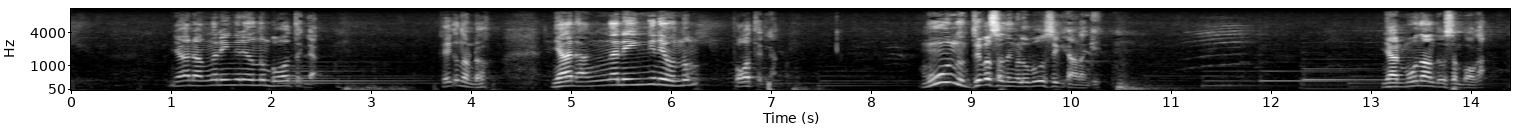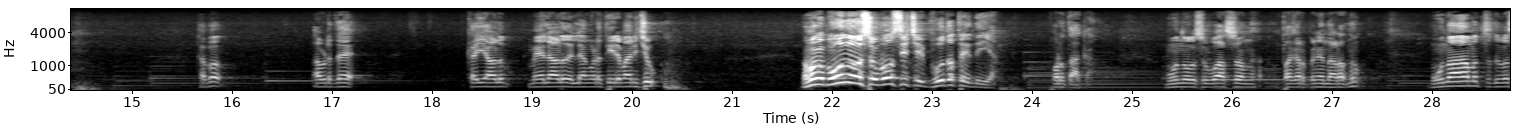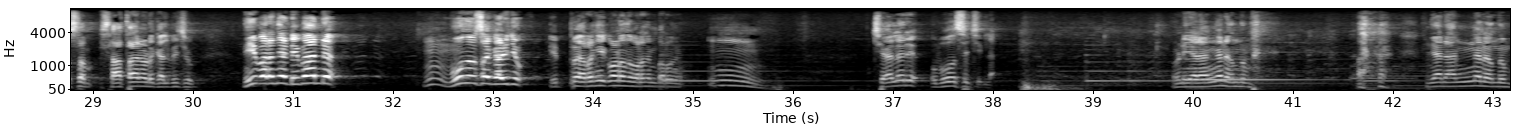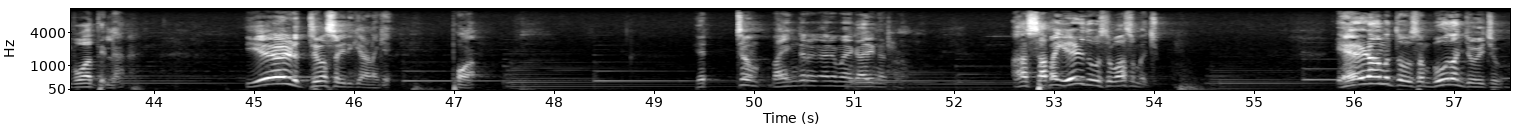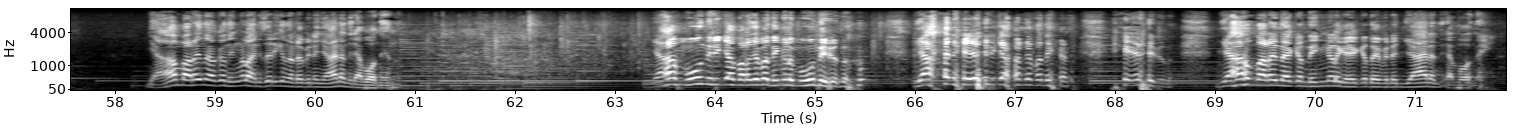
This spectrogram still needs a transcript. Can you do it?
ഞാൻ അങ്ങനെ ഇങ്ങനെയൊന്നും പോകത്തില്ല. കേൾക്കുന്നുണ്ടോ? ഞാൻ അങ്ങനെ ഇങ്ങനെയൊന്നും പോകത്തില്ല. മൂന്ന് ദിവസം നിങ്ങൾ ഉപവസിക്കുകയാണെങ്കിൽ ഞാൻ മൂന്നാം ദിവസം പോകാം. അപ്പം അവിടുത്തെ കയ്യാളും മേലാളും എല്ലാം കൂടെ തീരുമാനിച്ചു. നമുക്ക് മൂന്ന് ദിവസം ഉപവസിച്ച് ഭൂതത്തെ എന്ത് ചെയ്യാം? പുറത്താക്കാം. മൂന്ന് ദിവസം ഉപവാസം തകർപ്പിനെ നടന്നു. മൂന്നാമത്തെ ദിവസം സാത്താനോട് കൽപ്പിച്ചു. നീ പറഞ്ഞ ഡിമാൻഡ് മൂന്ന് ദിവസം കഴിഞ്ഞു. ഇപ്പൊ ഇറങ്ങിക്കോണെന്ന് പറഞ്ഞു പറഞ്ഞു. ചിലര് ഉപവസിച്ചില്ല. അതുകൊണ്ട് ഞാൻ അങ്ങനെ ഒന്നും ഞാൻ അങ്ങനെ ഒന്നും പോകത്തില്ല. ഏഴ് ദിവസം ഇരിക്കുകയാണെങ്കിൽ പോകാം. ഏറ്റവും ഭയങ്കരകരമായ കാര്യം കേട്ടോ ആ സഭ ഏഴ് ദിവസം ഉപവാസം വെച്ചു. ഏഴാമത്തെ ദിവസം ഭൂതം ചോദിച്ചു ഞാൻ പറയുന്നതൊക്കെ നിങ്ങൾ അനുസരിക്കുന്നുണ്ട് പിന്നെ ഞാൻ എന്തിനാ പോകുന്നതെന്ന്? ഞാൻ മൂന്നിരിക്കാൻ പറഞ്ഞപ്പോൾ നിങ്ങൾ മൂന്നിരുന്നു. ഞാൻ ഏഴിരിക്കാൻ പറഞ്ഞപ്പോ നിങ്ങൾ ഏഴിരുന്നു. ഞാൻ പറയുന്നതൊക്കെ നിങ്ങൾ കേൾക്കുന്നത് പിന്നെ ഞാൻ എന്തിനാ പോകുന്നേ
